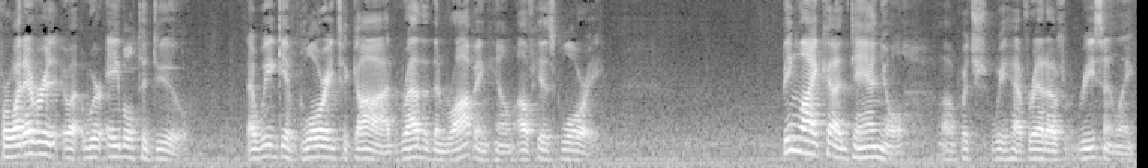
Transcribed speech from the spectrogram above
for whatever uh, we're able to do, that we give glory to God rather than robbing Him of His glory. Being like uh, Daniel, uh, which we have read of recently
